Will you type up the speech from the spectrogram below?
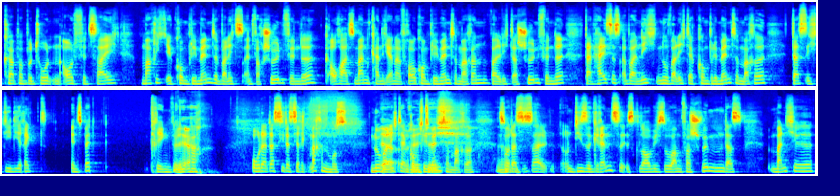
körperbetonten Outfit zeigt, mache ich ihr Komplimente, weil ich das einfach schön finde. Auch als Mann kann ich einer Frau Komplimente machen, weil ich das schön finde. Dann heißt es aber nicht, nur weil ich der Komplimente mache, dass ich die direkt ins Bett kriegen will. ja. Oder dass sie das direkt machen muss, nur weil ich der Komplimente richtig. mache. So, das ist halt, und diese Grenze ist, glaube ich, so am Verschwimmen, dass manche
